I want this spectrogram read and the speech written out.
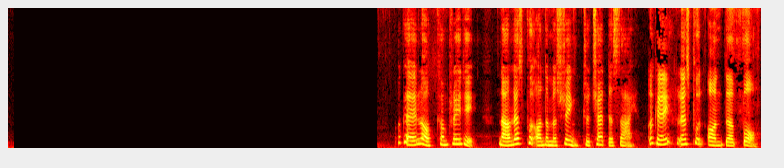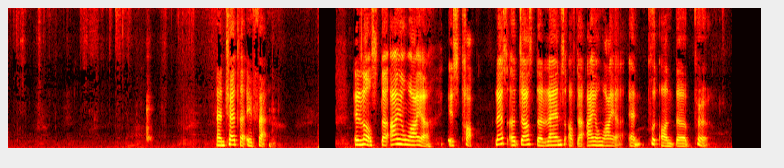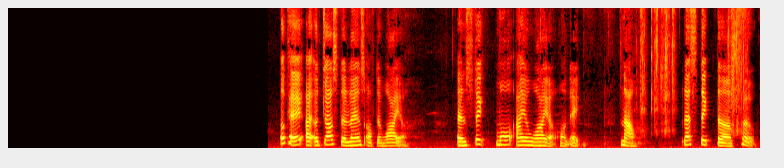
Okay, look, completed. Now let's put on the machine to check the size. Okay, let's put on the ball. And check the effect. It looks the iron wire is taut. Let's adjust the length of the iron wire and put on the pearl. Okay, I adjust the length of the wire and stick more iron wire on it. Now, let's stick the pearl.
